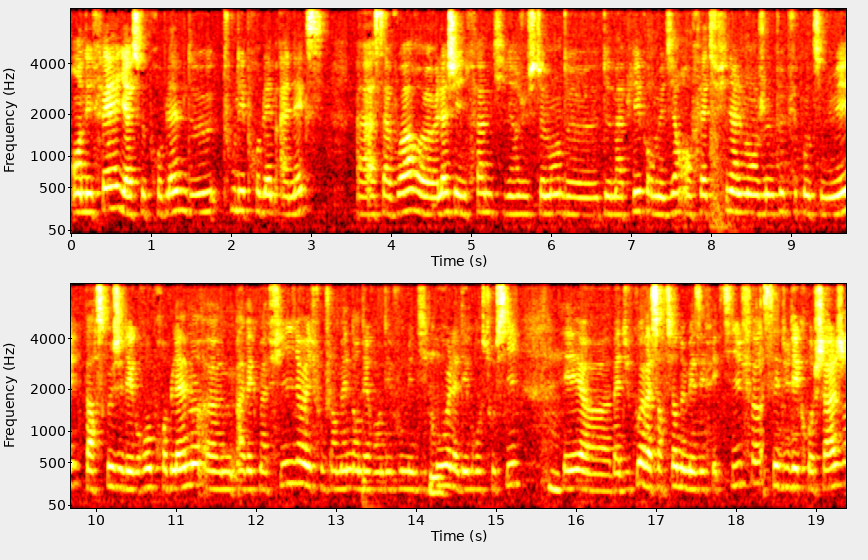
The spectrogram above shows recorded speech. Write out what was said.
En effet, il y a ce problème de tous les problèmes annexes À savoir, là j'ai une femme qui vient justement de, m'appeler pour me dire en fait finalement je ne peux plus continuer parce que j'ai des gros problèmes avec ma fille, il faut que je l'emmène dans des rendez-vous médicaux, mm. elle a des gros soucis mm. et bah, du coup elle va sortir de mes effectifs. C'est du décrochage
